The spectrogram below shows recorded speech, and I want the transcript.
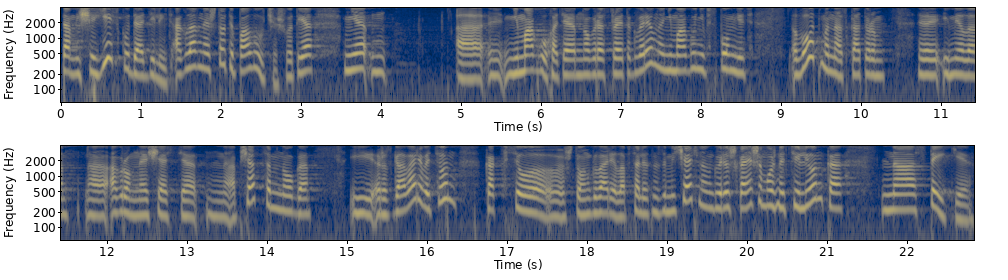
Там еще есть куда делить, а главное, что ты получишь. Вот я мне а, не могу, хотя я много раз про это говорила, но не могу не вспомнить Лотмана, с которым э, имела а, огромное счастье общаться много и разговаривать. Он, как все, что он говорил, абсолютно замечательно. Он говорил, что, конечно, можно теленка на стейке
